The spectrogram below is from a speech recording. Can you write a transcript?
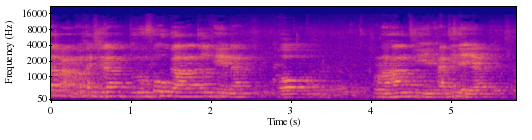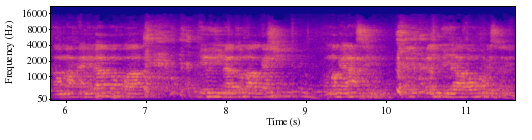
dabcan waxaa jira duruufo u gaara dalkeena oo run ahaantii xadidaya ama xanibaadba ku ah inuu yimaado maalgashi ama ganacsigu cilmi iyo aqoon ku dhisanay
